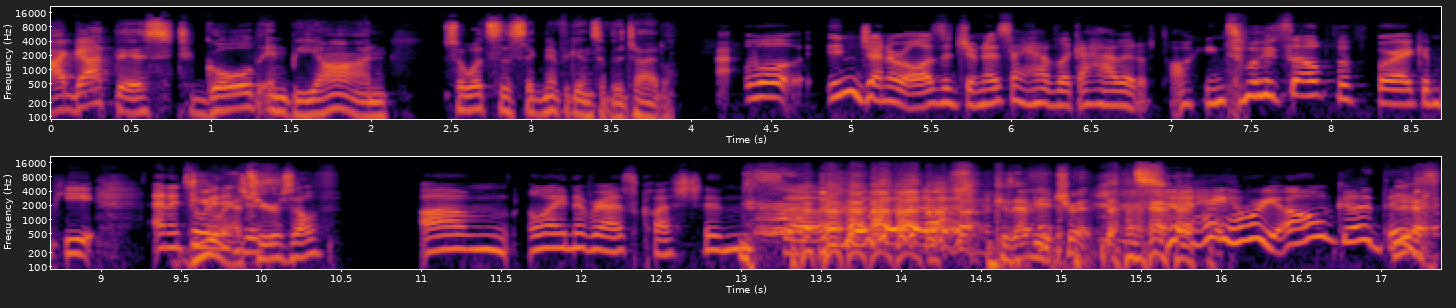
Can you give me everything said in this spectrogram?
"I Got This to Gold and Beyond." So what's the significance of the title? Well, in general, as a gymnast, I have like a habit of talking to myself before I compete, and it's Do a way you to answer just, yourself? Um, well, I never ask questions, so. Because that'd be a trip. hey, how are you? Oh, good, thanks.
